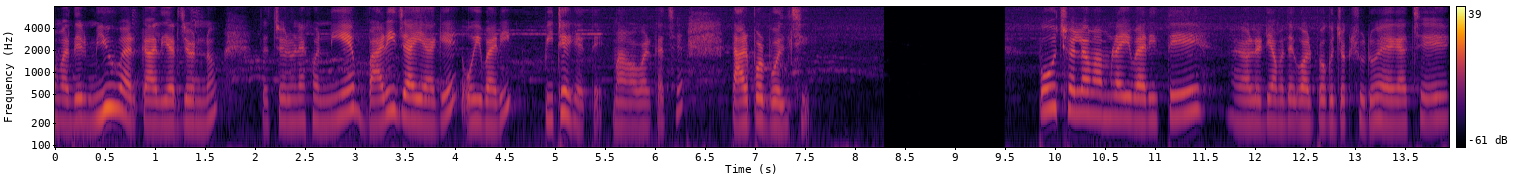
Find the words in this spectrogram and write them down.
আমাদের মিউ আর কালিয়ার জন্য। তো চলুন এখন নিয়ে বাড়ি যাই আগে, ওই বাড়ি পিঠে খেতে, মা বাবার কাছে। তারপর বলছি। পৌঁছলাম আমরা এই বাড়িতে। আর অলরেডি আমাদের গল্প গুজব শুরু হয়ে গেছে।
